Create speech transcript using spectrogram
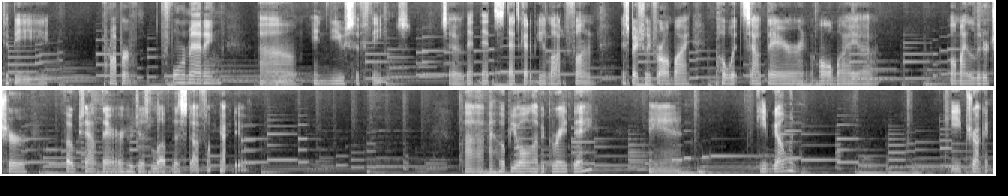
to be proper formatting um, and use of themes. So that that's that's got to be a lot of fun, especially for all my poets out there and all my uh, all my literature folks out there who just love this stuff like I do. Uh, I hope you all have a great day and keep going. Keep trucking.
